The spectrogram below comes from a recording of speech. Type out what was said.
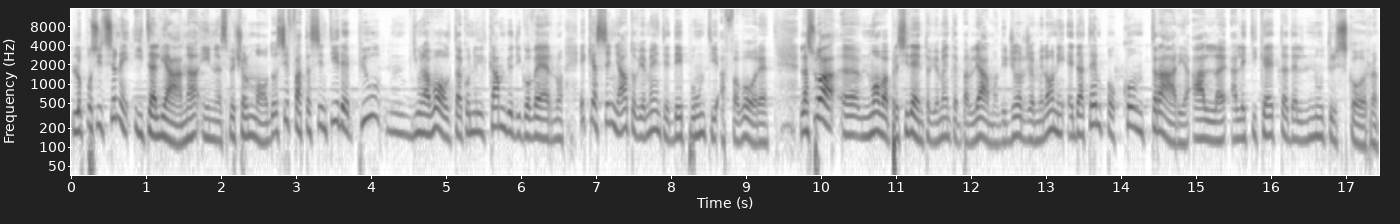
L'opposizione italiana in special modo si è fatta sentire più di una volta con il cambio di governo e che ha segnato ovviamente dei punti a favore. La sua eh, nuova presidente, ovviamente parliamo di Giorgia Meloni, è da tempo contraria contraria al, all'etichetta del Nutri-Score.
